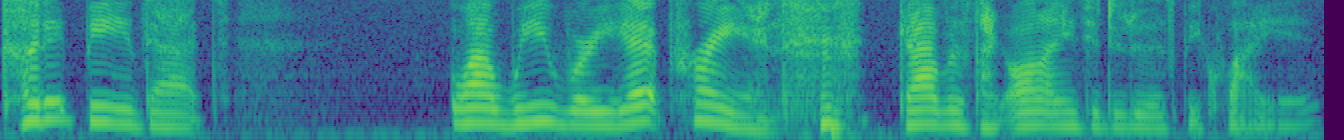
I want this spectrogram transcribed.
Could it be that while we were yet praying, God was like, All I need you to do is be quiet.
